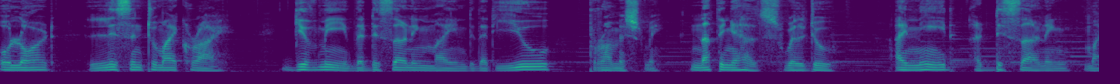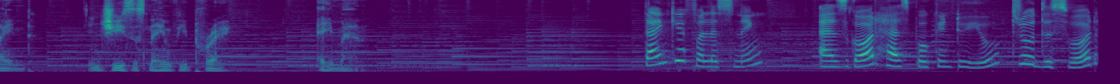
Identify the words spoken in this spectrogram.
Oh Lord, listen to my cry. Give me the discerning mind that you promised me. Nothing else will do. I need a discerning mind. In Jesus' name we pray. Amen. Thank you for listening. As God has spoken to you through this word,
